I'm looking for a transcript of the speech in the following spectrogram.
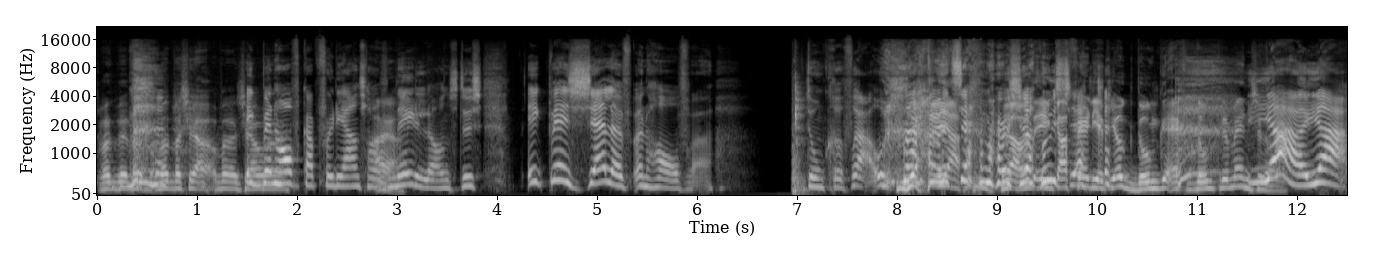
Wat, wat, wat, wat was jouw, Ik ben half Kaapverdiaans, half Ah, ja. Nederlands. Dus ik ben zelf een halve donkere vrouw. Ja, het zeg maar ja, zo in. Caverdi heb je ook donker, echt donkere mensen. Ja, ja.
